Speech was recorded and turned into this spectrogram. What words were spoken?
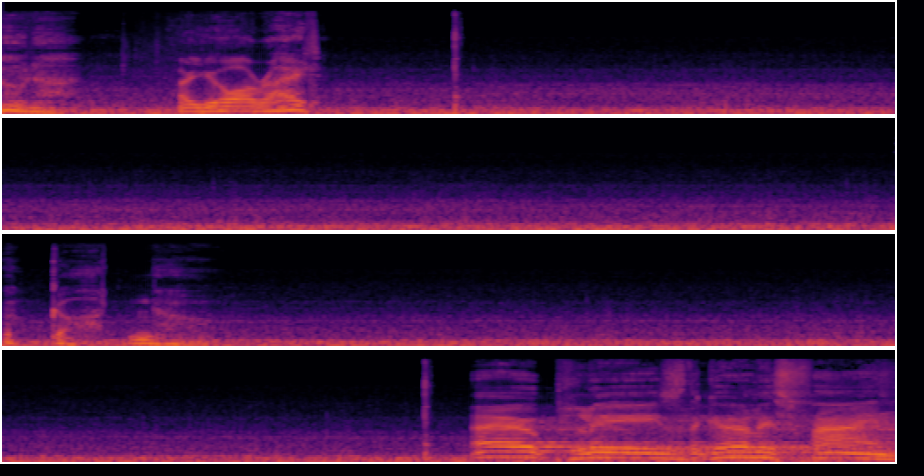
Yona, are you all right? Oh God, no. Oh, please, the girl is fine.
